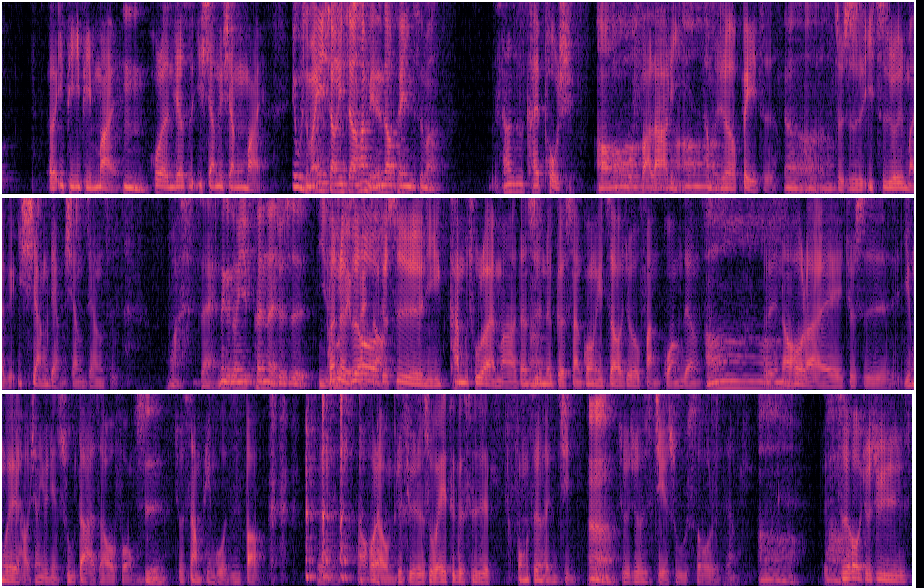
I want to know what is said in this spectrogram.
呃，一瓶一瓶卖，嗯，后来人家是一箱一箱买。因为什么一箱一箱？他每天都要喷一次吗？他是开 Porsche 哦，法拉利，他们就要备着，嗯嗯嗯，就是一次就会买个一箱两箱这样子。哇塞，那个东西喷了就是你喷了之后就是你看不出来嘛，但是那个闪光一照就反光这样子。哦，对，然后后来就是因为好像有点树大招风，是就上苹果日报。对，然后后来我们就觉得说，哎，这个是风声很紧，嗯，就就是结束收了这样。哦，之后就去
